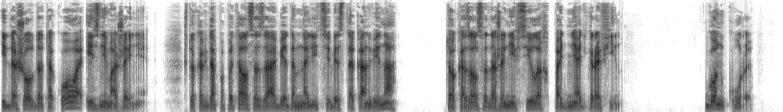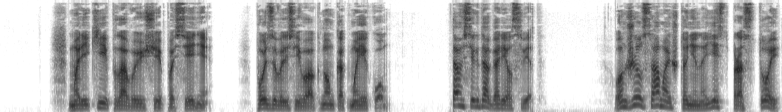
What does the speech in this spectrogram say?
и дошел до такого изнеможения, что когда попытался за обедом налить себе стакан вина, то оказался даже не в силах поднять графин. Гонкуры. Моряки, плавающие по сене, пользовались его окном как маяком. Там всегда горел свет. Он жил самой что ни на есть простой,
